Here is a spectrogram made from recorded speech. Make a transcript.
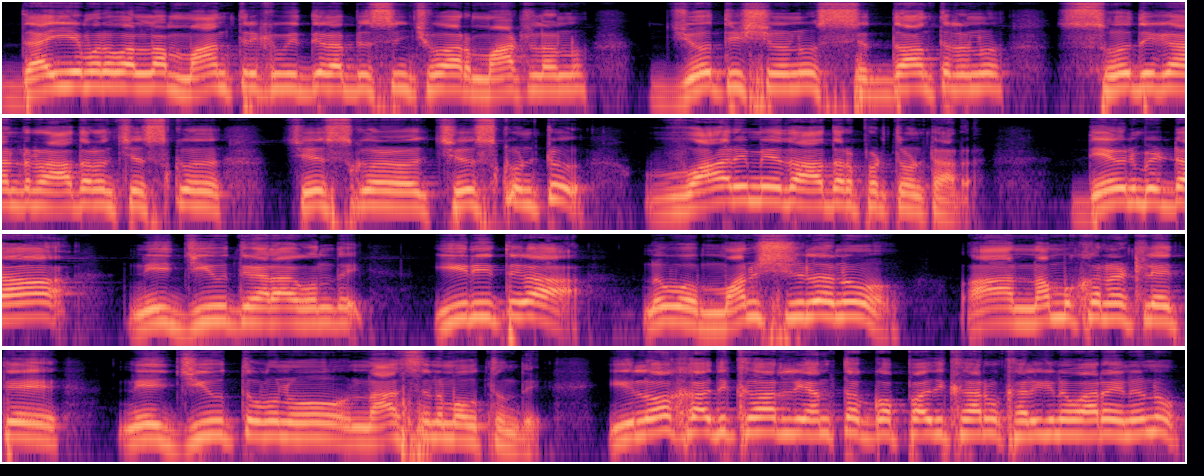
దయ్యముల వల్ల మాంత్రిక విద్యలు అభ్యసించే వారి మాటలను జ్యోతిష్యులను సిద్ధాంతులను సోదిగాండ్రను ఆధారం చేసుకో చేసుకో చేసుకుంటూ వారి మీద ఆధారపడుతుంటారు దేవుని బిడ్డ నీ జీవితం ఎలాగుంది? ఈ రీతిగా నువ్వు మనుషులను ఆ నమ్ముకున్నట్లయితే నీ జీవితమును నాశనం అవుతుంది ఈ లోక అధికారులు ఎంత గొప్ప అధికారం కలిగిన వారైనను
